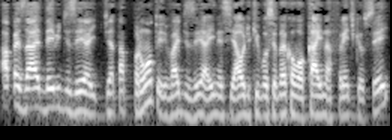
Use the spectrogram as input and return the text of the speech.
apesar de ele dizer aí que já está pronto, ele vai dizer aí nesse áudio que você vai colocar aí na frente, que eu sei,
